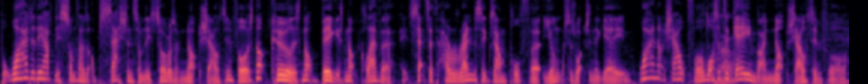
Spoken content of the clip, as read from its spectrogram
But why do they have this sometimes obsession, some of these tour pros, of not shouting for? It's not cool, it's not big, it's not clever. It sets a horrendous example for youngsters watching the game. Why not shout for? What's it a game by not shouting for?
